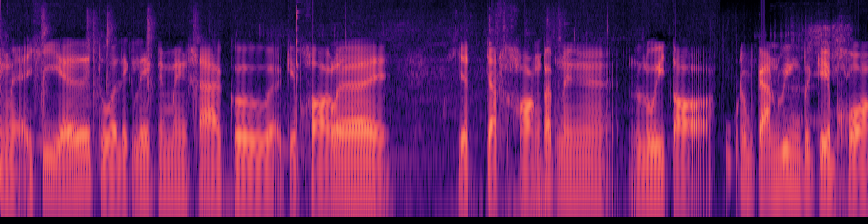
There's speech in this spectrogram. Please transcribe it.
งแหละไอ้ขี้ยเอ้ยตัวเล็กๆเนี่ยแม่งฆ่ากูเก็บของเลย เจ็ดจัดของแป๊บนึงอะลุยต่อกูทำการวิ่งไปเก็บของ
